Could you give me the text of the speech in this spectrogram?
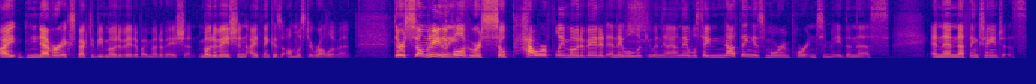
I never expect to be motivated by motivation. Motivation, I think, is almost irrelevant. There are so many Really? people who are so powerfully motivated, and they will look you in the eye and they will say, "Nothing is more important to me than this," and then nothing changes.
